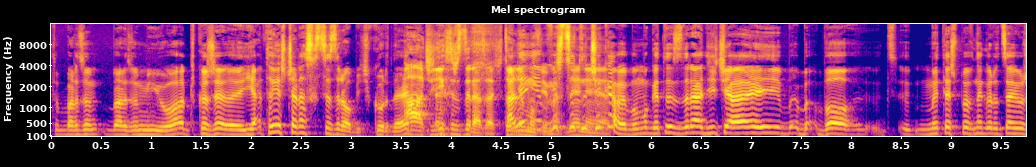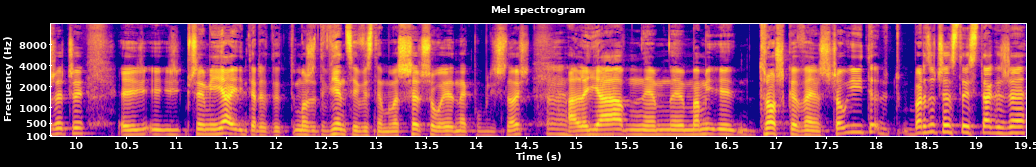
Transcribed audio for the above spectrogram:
to bardzo, bardzo miło, tylko że ja to jeszcze raz chcę zrobić, kurde. A, czyli nie chcesz zdradzać, to Ale nie, nie mówimy. wiesz co, nie, to ciekawe, bo mogę to zdradzić, a, bo my też pewnego rodzaju rzeczy, y, y, przynajmniej ja, może ty więcej występów, masz szerszą jednak publiczność, ale ja mam y, troszkę węższą i bardzo często jest tak, że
